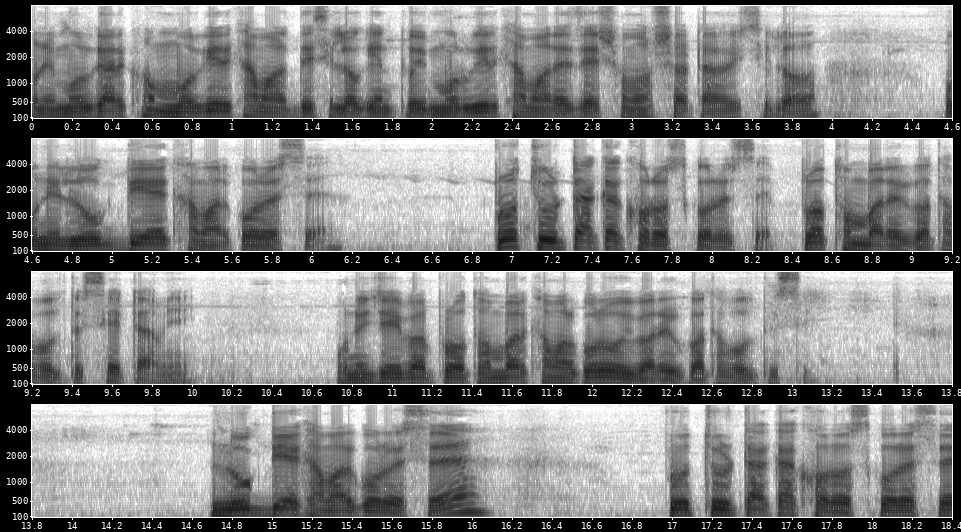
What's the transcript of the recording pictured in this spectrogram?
উনি মুরগার মুরগির খামার দিছিল, কিন্তু ওই মুরগির খামারে যে সমস্যাটা হয়েছিল, উনি লোক দিয়ে খামার করেছে। প্রচুর টাকা খরচ করেছে। প্রথমবারের কথা বলতেছি এটা আমি। উনি যেবার প্রথমবার খামার করে, ওইবারের কথা বলতেছি। লোক দিয়ে খামার করেছে, প্রচুর টাকা খরচ করেছে।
